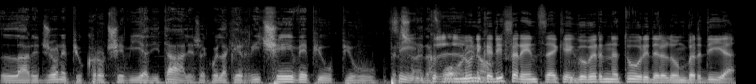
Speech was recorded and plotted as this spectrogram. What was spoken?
la regione più crocevia d'Italia, cioè quella che riceve più, più persone Sì, da fuori. l'unica no? differenza è che i governatori della Lombardia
